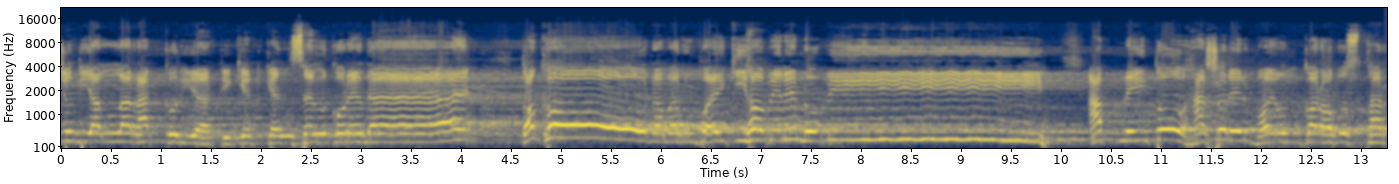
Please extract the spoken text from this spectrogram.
যদি আল্লাহ রাগ করিয়া টিকিট ক্যান্সেল করে দেয়, তখন আমার উপায় কি হবে রে নবী? আপনিই তো হাসরের ভয়ঙ্কর অবস্থার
